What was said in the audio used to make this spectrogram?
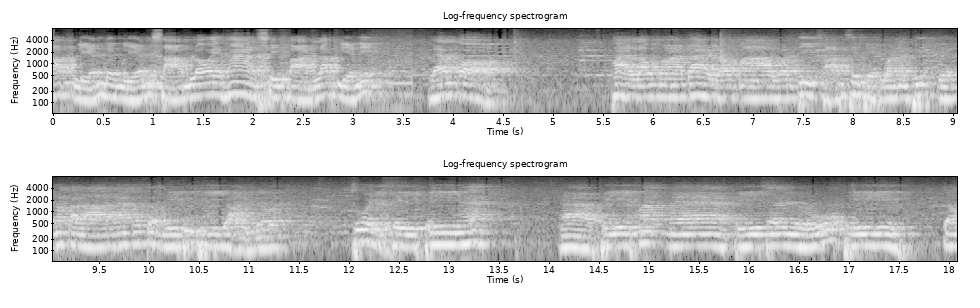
รับเหรียญหนึ่งเหรียญสามร้อยห้าสิบบาทรับเหรียญนี้ แล้วก็ ถ้าเรามาได้เรามาวันที่ 31 วันอาทิตย์เดือนมกรานะเขาจะมีพิธีใหญ่เลยช่วย 4 ปีนะปีมะแม่ปีฉลูปีจอ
